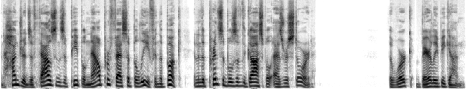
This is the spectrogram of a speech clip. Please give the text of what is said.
And hundreds of thousands of people now profess a belief in the book and in the principles of the gospel as restored. The work barely begun.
